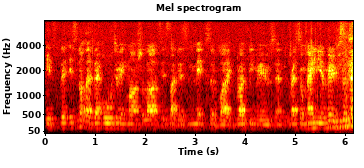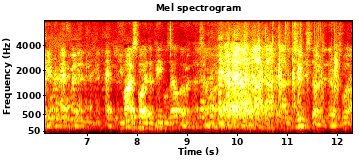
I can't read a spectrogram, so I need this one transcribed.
it's that it's not that they're all doing martial arts. It's like this mix of like rugby moves and WrestleMania moves. and You might have spotted the people's elbow in there somewhere. There's a tombstone in there as well.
